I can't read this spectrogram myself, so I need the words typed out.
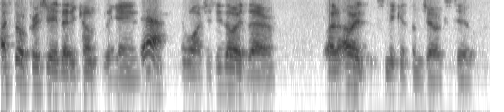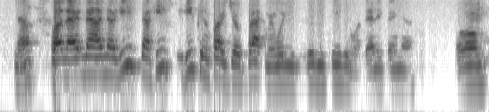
I still appreciate that he comes to the games yeah. and watches. He's always there. But always sneaking some jokes too. Yeah. Well now now now he's now he's he's gonna probably joke back. I mean what do you what do you season with? Anything uh Um,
